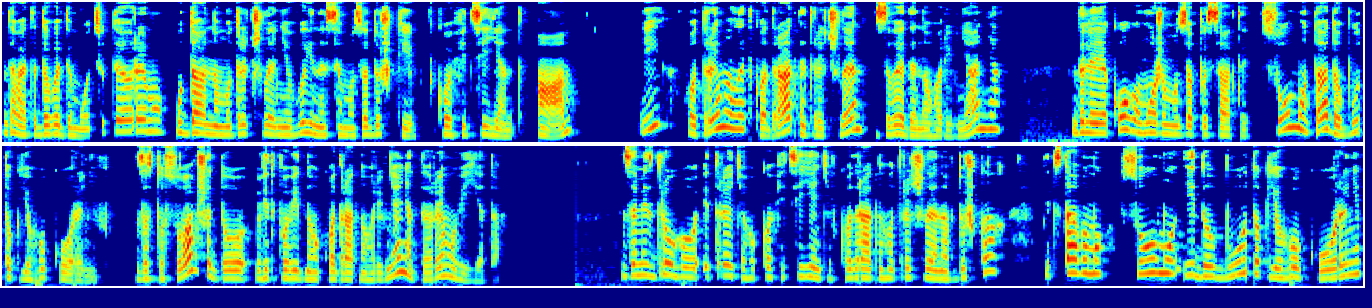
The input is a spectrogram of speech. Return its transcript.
Давайте доведемо цю теорему. У даному тричлені винесемо за дужки коефіцієнт а і отримали квадратний тричлен зведеного рівняння для якого можемо записати суму та добуток його коренів, застосувавши до відповідного квадратного рівняння теорему Вієта. Замість другого і третього коефіцієнтів квадратного тричлена в дужках підставимо суму і добуток його коренів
